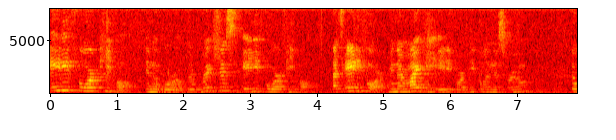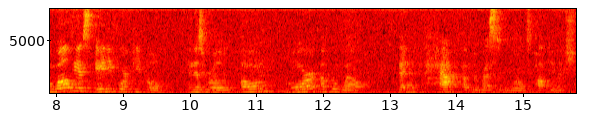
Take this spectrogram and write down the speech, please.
84 people in the world, the richest 84 people. That's 84. I mean, there might be 84 people in this room. The wealthiest 84 people in this world own more of the wealth than half of the rest of the world's population.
